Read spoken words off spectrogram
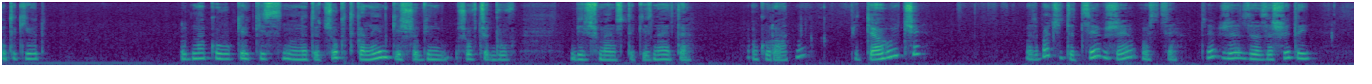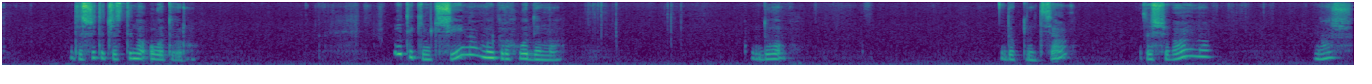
Отакі от однакову кількість ну, ниточок, тканинки, щоб він шовчик був більш-менш такий, знаєте, акуратний, підтягуючи. Ось бачите, це вже ось це. Це вже зашитий, зашита частина отвору. І таким чином ми проходимо до, до кінця, зашиваємо наш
